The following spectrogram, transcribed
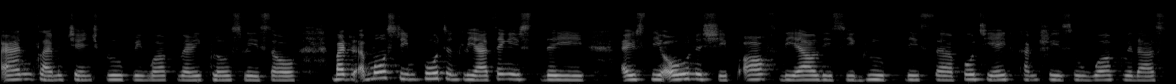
and climate change group, we worked very closely. So, but most importantly, I think it's the it's the ownership of the LDC group, these uh, 48 countries who work with us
